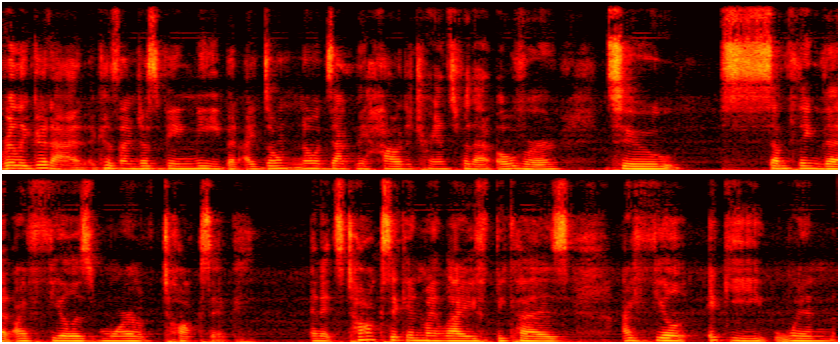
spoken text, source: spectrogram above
really good at because I'm just being me, but I don't know exactly how to transfer that over to something that I feel is more toxic. And it's toxic in my life because I feel icky when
